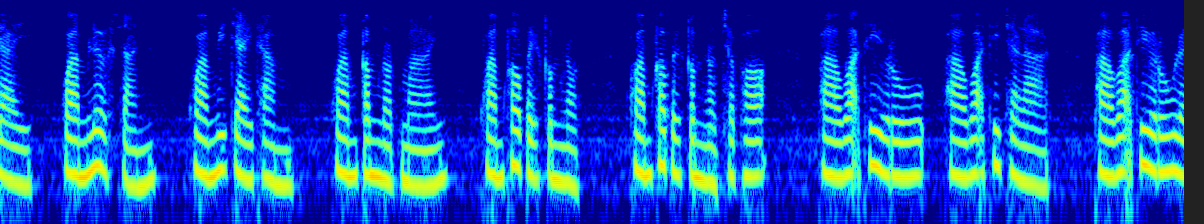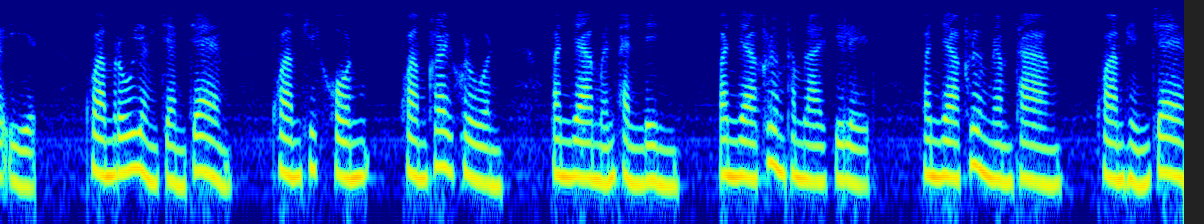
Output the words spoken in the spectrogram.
จัย ความเลือกสรร ความวิจัยธรรม ความกำหนดหมาย ความเข้าไปกำหนด ความเข้าไปกำหนดเฉพาะ ภาวะที่รู้ ภาวะที่ฉลาด ภาวะที่รู้ละเอียด ความรู้อย่างแจ่มแจ้ง ความคิดค้น ความใคร่ครวญ ปัญญาเหมือนแผ่นดิน ปัญญาเครื่องทำลายกิเลส ปัญญาเครื่องนำทาง ความเห็นแจ้ง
